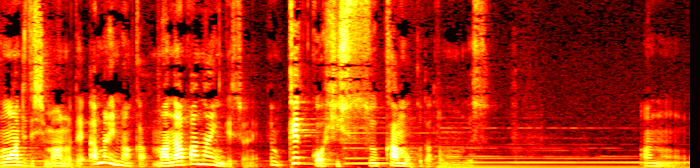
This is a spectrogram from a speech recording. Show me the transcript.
思われてしまうのであまりなんか学ばないんですよね。でも結構必須科目だと思うんです。あの、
